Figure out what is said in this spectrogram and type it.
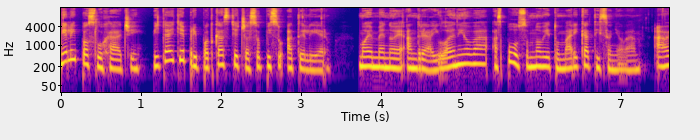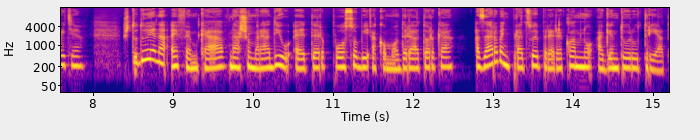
Milí poslucháči, vítajte pri podcaste časopisu Atelier. Moje meno je Andrea Juléniová a spolu so mnou je tu Marika Tysoňová. Ahojte. Študuje na FMK, v našom rádiu Éter pôsobí ako moderátorka a zároveň pracuje pre reklamnú agentúru Triad.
